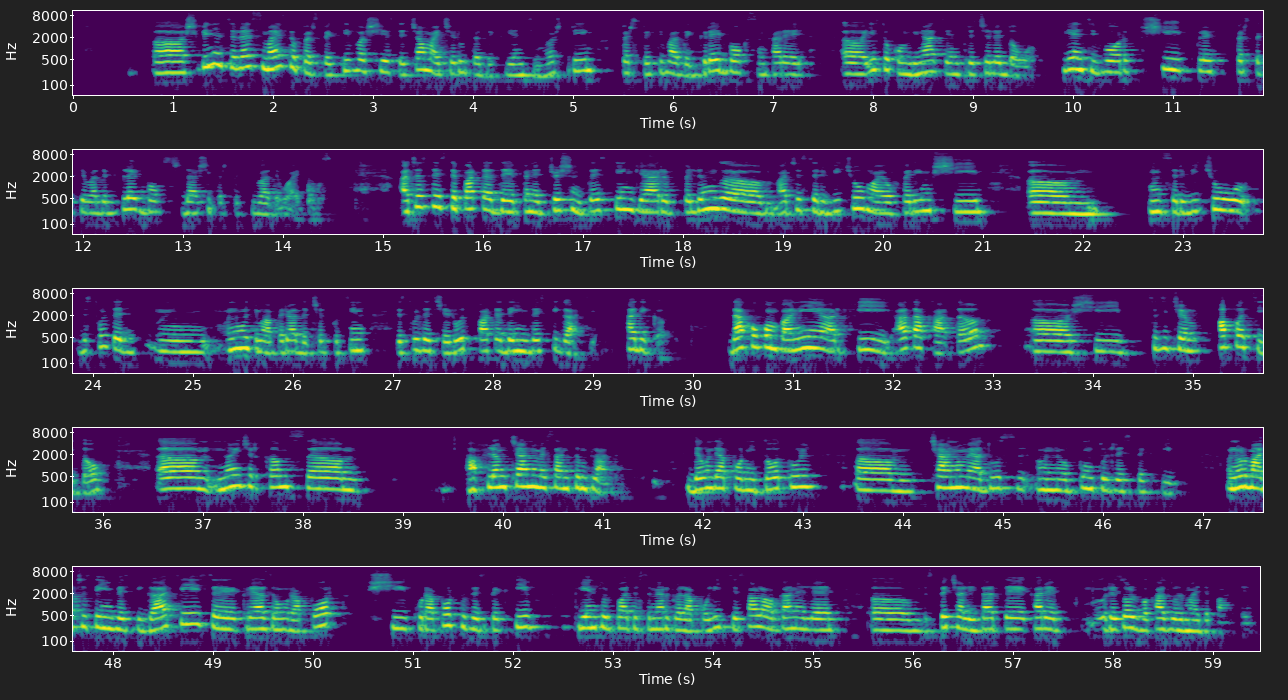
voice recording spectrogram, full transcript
Uh, și bineînțeles, mai este o perspectivă și este cea mai cerută de clienții noștri, perspectiva de grey box, în care uh, este o combinație între cele două. Clienții vor și perspectiva de black box, dar și perspectiva de white box. Aceasta este partea de penetration testing, iar pe lângă acest serviciu mai oferim și um, un serviciu destul de, mm, în ultima perioadă cel puțin, destul de cerut, partea de investigații. Adică dacă o companie ar fi atacată uh, și, să zicem, a pățit-o, uh, noi încercăm să aflăm ce anume s-a întâmplat, de unde a pornit totul, uh, ce anume a dus în punctul respectiv. În urma acestei investigații se creează un raport și cu raportul respectiv clientul poate să meargă la poliție sau la organele specializate care rezolvă cazul mai departe.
